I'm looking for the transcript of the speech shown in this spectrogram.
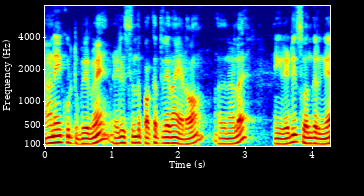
நானே கூப்பிட்டு போயிடுவேன் ரெடில்ஸ் வந்து பக்கத்துலேயே தான் இடம். அதனால் நீங்கள் ரெடில்ஸ் வந்துடுங்க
